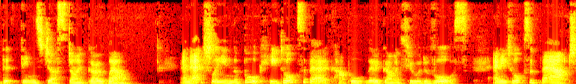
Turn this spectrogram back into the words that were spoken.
that things just don't go well. And actually, in the book, he talks about a couple that are going through a divorce, and he talks about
